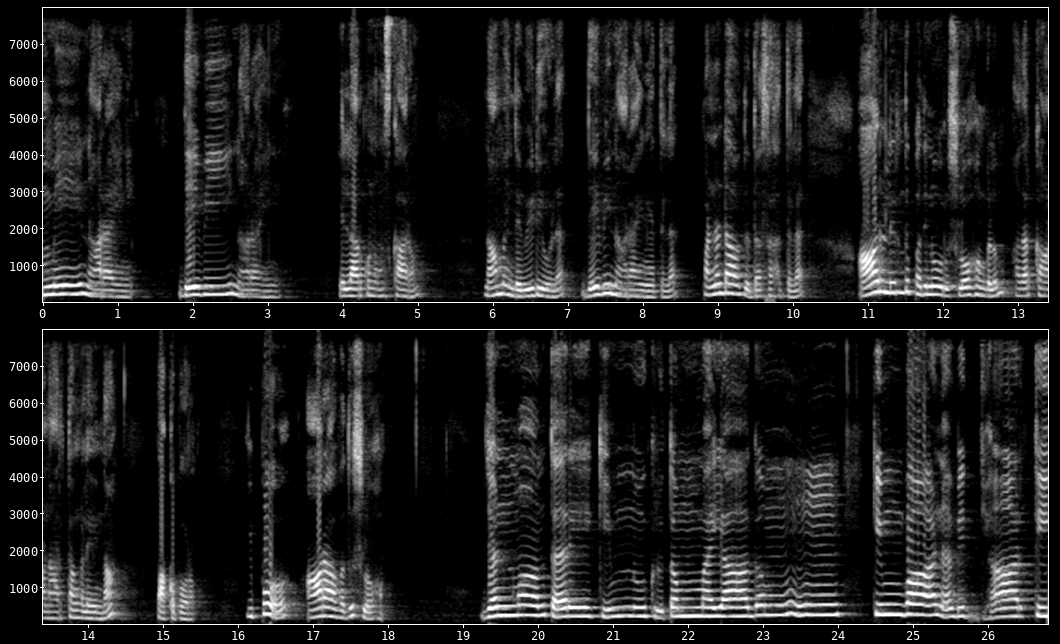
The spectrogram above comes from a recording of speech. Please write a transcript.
அம்மே நாராயணி தேவி நாராயணி. எல்லாருக்கும் நமஸ்காரம். நாம் இந்த வீடியோவில் தேவி நாராயணியத்தில் பன்னெண்டாவது தசகத்தில் ஆறிலிருந்து பதினோரு ஸ்லோகங்களும் அதற்கான அர்த்தங்களையும் தான் பார்க்க போகிறோம் இப்போது ஆறாவது ஸ்லோகம். ஜன்மாந்தரே கிம் நு கிருதம் மயாகம் கிம் வித்யார்த்தி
